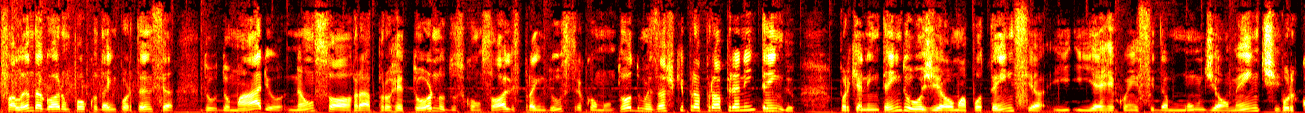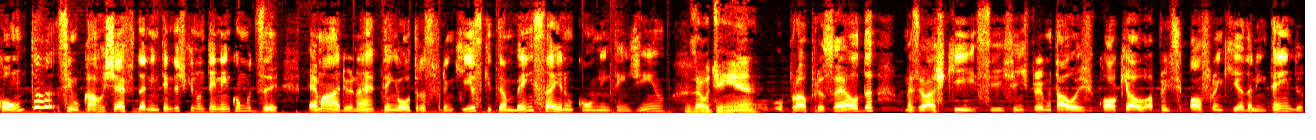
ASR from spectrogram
Falando agora um pouco da importância do, do Mario, não só para o retorno dos consoles, para a indústria como um todo, mas acho que para a própria Nintendo. Porque a Nintendo hoje é uma potência e, e é reconhecida mundialmente por conta, assim, o carro-chefe da Nintendo acho que não tem nem como dizer. É Mario, né? Tem outras franquias que também saíram com o Nintendinho. Zeldinha. O, o próprio Zelda. Mas eu acho que se, se, a gente perguntar hoje qual que é a principal franquia da Nintendo,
